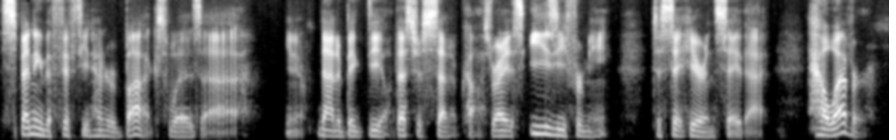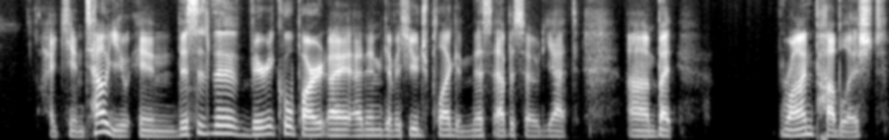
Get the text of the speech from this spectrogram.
Spending the fifteen hundred bucks was, uh, you know, not a big deal. That's just setup cost, right? It's easy for me to sit here and say that. However, I can tell you, and this is the very cool part. I, I didn't give a huge plug in this episode yet, um, but Ron published,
